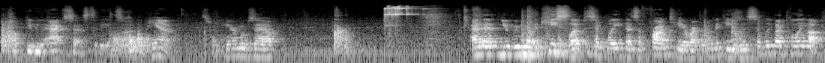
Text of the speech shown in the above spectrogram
to Help give you access to the inside of the piano. This one here moves out. And then you remove the key slip simply, that's the front here, right from the keys, is simply by pulling up.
